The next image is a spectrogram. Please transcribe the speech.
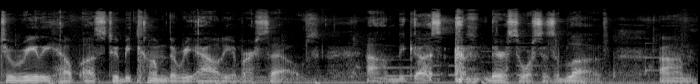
to really help us to become the reality of ourselves um, because they're sources of love. Um,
